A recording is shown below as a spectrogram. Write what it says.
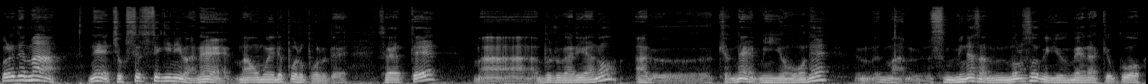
これでまあね直接的にはね、まあ、思い出ポロポロでそうやってまあブルガリアのあるね民謡をねまあ、皆さんものすごく有名な曲を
